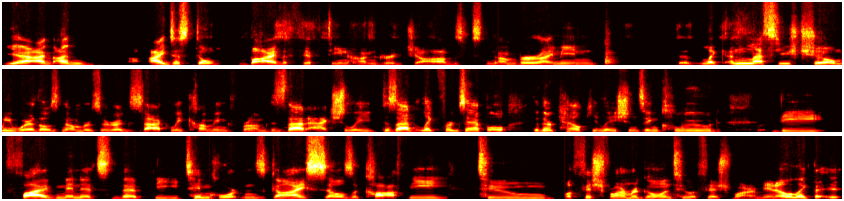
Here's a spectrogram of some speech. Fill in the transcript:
Yeah, I'm, I'm, I just don't buy the 1,500 jobs number. I mean, like unless you show me where those numbers are exactly coming from does that actually does that like for example do their calculations include the five minutes that the Tim Hortons guy sells a coffee to a fish farmer going to a fish farm. You know, like the,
